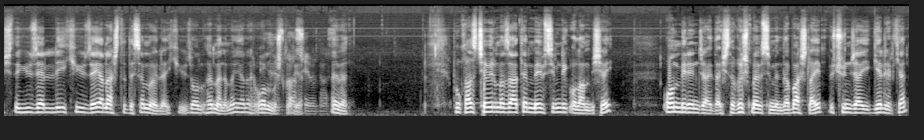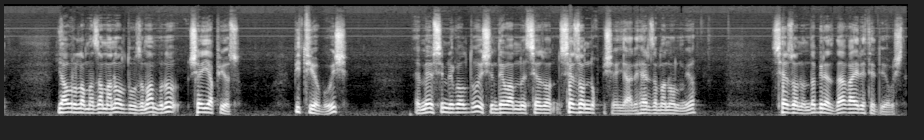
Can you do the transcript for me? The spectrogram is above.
işte 150-200'e yanaştı desem öyle. 200 ol, hemen hemen yanaş, olmuştur gaz ya. Evet. Bu gaz çevirme zaten mevsimlik olan bir şey. 11. ayda işte kış mevsiminde başlayıp 3. ay gelirken yavrulama zaman olduğu zaman bunu şey yapıyoruz. Bitiyor bu iş. E, mevsimlik olduğu için devamlı sezon sezonluk bir şey yani her zaman olmuyor. Sezonunda biraz daha gayret ediyor işte.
